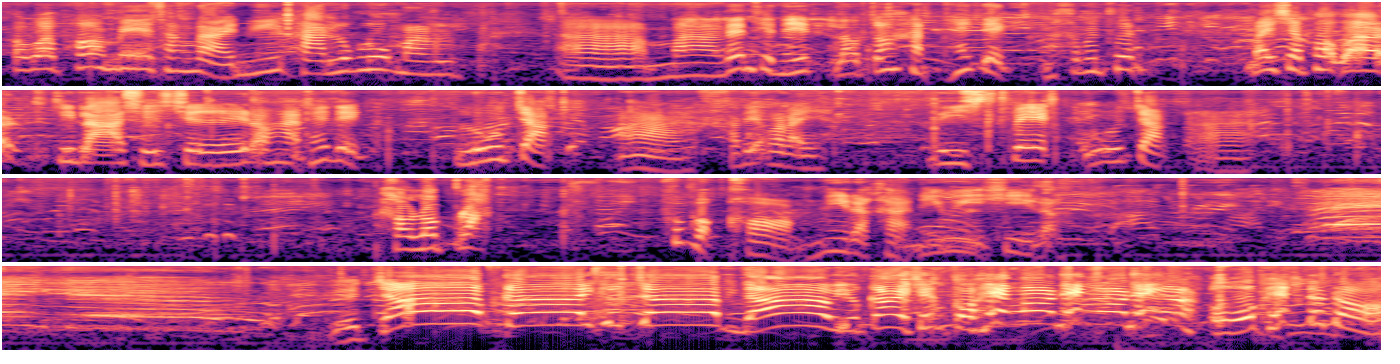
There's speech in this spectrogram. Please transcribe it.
เพราะว่าพ่อแม่ทั้งหลายนี้พาลูกๆมาอ่ามาเล่นเทนนิสเราต้องหัดให้เด็กนะคะเพื่อนๆไม่เฉพาะว่ากีฬาเฉยๆเราหัดให้เด็กรู้จักอ่าเขาเรียกว่าอะไร respect รู้จักอ่าเคารพรัก ผู้ปกครองนี่แหละค่ะนี่วิธีแล้ว Good job guys good job now you guys can go hang on hang on hang on open the door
